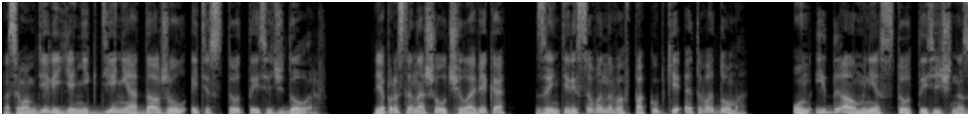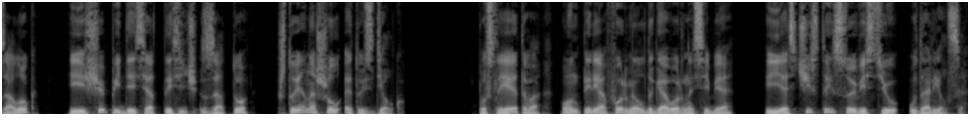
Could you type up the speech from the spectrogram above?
На самом деле я нигде не одалживал эти 100 тысяч долларов. Я просто нашел человека, заинтересованного в покупке этого дома. Он и дал мне 100 тысяч на залог и еще 50 тысяч за то, что я нашел эту сделку. После этого он переоформил договор на себя, и я с чистой совестью удалился.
